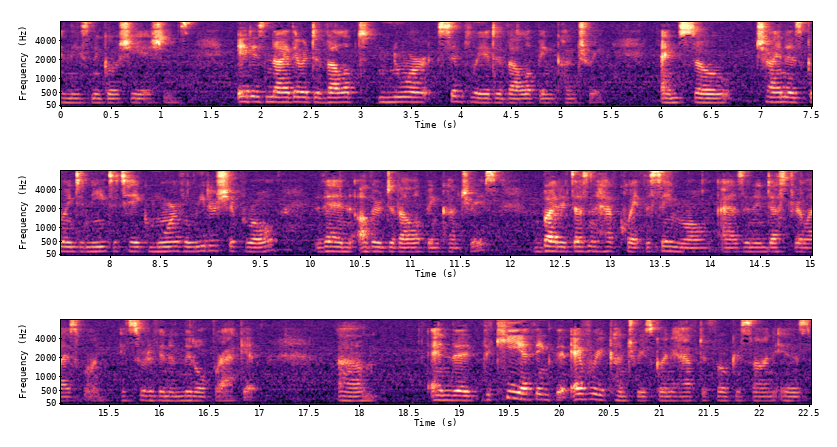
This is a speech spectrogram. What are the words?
in these negotiations. It is neither a developed nor simply a developing country. And so China is going to need to take more of a leadership role than other developing countries, but it doesn't have quite the same role as an industrialized one. It's sort of in a middle bracket. Um, and the, the key I think that every country is going to have to focus on is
